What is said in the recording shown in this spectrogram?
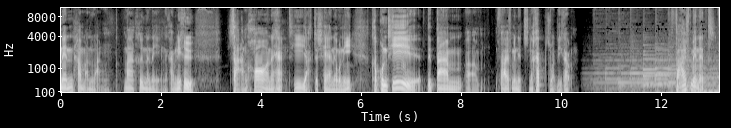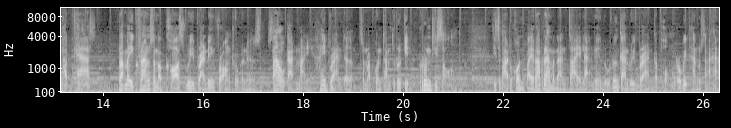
เน้นทำอันหลังมากขึ้นนั่นเองนะครับ นี่คือ 3 ข้อนะฮะที่อยากจะแชร์ในวันนี้ ขอบคุณที่ติดตาม 5 minutes นะครับ สวัสดีครับ 5 minutes podcast กลับมาอีกครั้งสำหรับคอร์ส rebranding for entrepreneurs สร้างโอกาสใหม่ให้แบรนด์เดิมสำหรับคนทำธุรกิจรุ่นที่ 2 ที่จะพาทุกคนไปรับแรงบันดาลใจ และเรียนรู้เรื่องการรีแบรนด์กับผมรวิทยานุสาหะ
